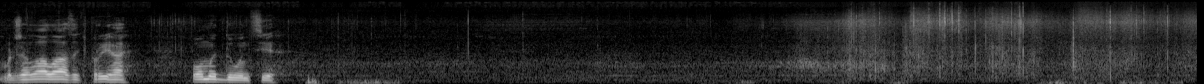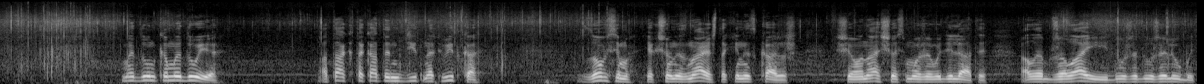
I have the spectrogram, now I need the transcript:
Бджола лазить, прига по медунці. Медунка медує. А так така тендітна квітка. Зовсім, якщо не знаєш, так і не скажеш, що вона щось може виділяти. Але бджола її дуже-дуже любить.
